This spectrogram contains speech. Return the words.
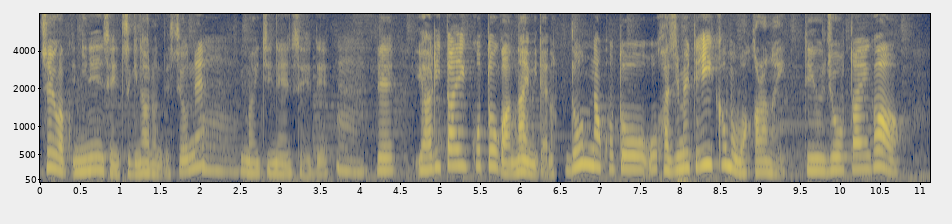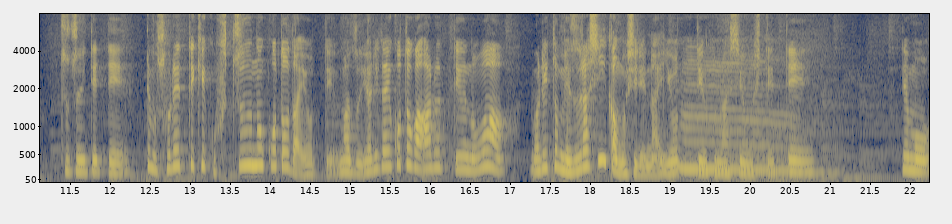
中学2年生に次なるんですよね、うん、今1年生で。うん、でやりたいことがないみたいな。どんなことを始めていいかもわからないっていう状態が続いててでもそれって結構普通のことだよっていうまずやりたいことがあるっていうのは割と珍しいかもしれないよっていう話をしててでも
